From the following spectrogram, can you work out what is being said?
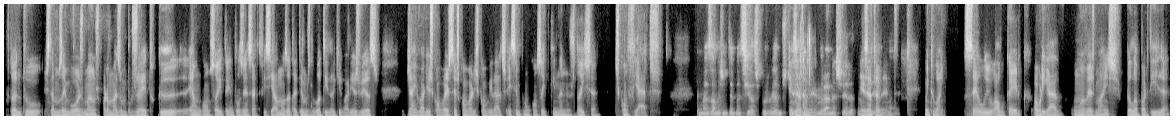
Portanto, estamos em boas mãos para mais um projeto que é um conceito em inteligência artificial. Nós até temos debatido aqui várias vezes, já em várias conversas com vários convidados. É sempre um conceito que ainda nos deixa desconfiados. Mas ao mesmo tempo ansiosos por vermos tudo Exatamente. que poderá nascer. Exatamente. Daí, Muito bem. Célio Albuquerque, obrigado uma vez mais pela partilha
